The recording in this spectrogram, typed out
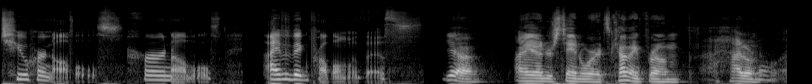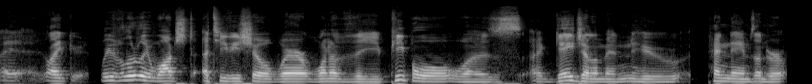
to her novels. Her novels. I have a big problem with this. Yeah, I understand where it's coming from. I don't know. I, like we've literally watched a TV show where one of the people was a gay gentleman who pen names under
